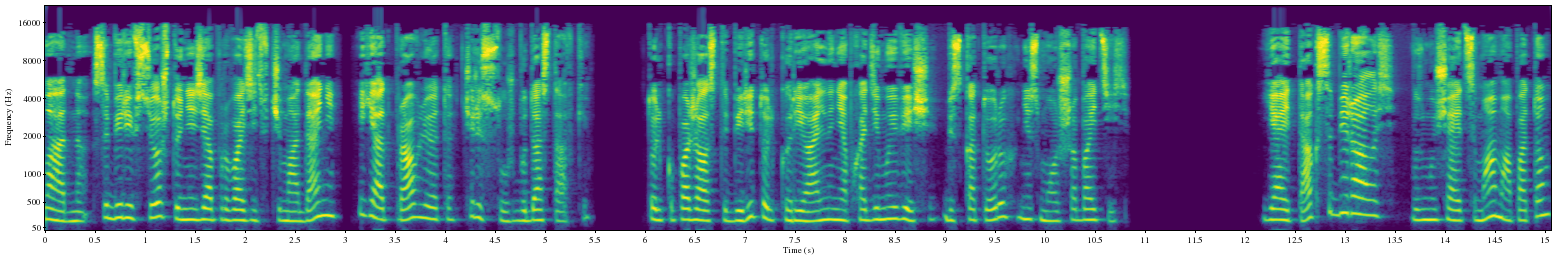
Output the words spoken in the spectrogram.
Ладно, собери все, что нельзя провозить в чемодане, и я отправлю это через службу доставки. Только, пожалуйста, бери только реально необходимые вещи, без которых не сможешь обойтись. «Я и так собиралась», — возмущается мама, а потом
